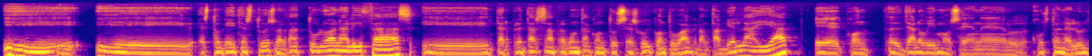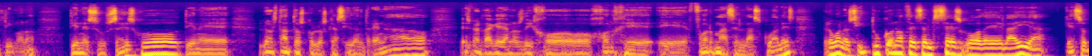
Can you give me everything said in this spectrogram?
Y, esto que dices tú es verdad, tú lo analizas y interpretas esa pregunta con tu sesgo y con tu background. También la IA, eh, ya lo vimos en el, justo en el último, ¿no? Tiene su sesgo, tiene los datos con los que ha sido entrenado. Es verdad que ya nos dijo Jorge eh, formas en las cuales, pero bueno, si tú conoces el sesgo de la IA, que eso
